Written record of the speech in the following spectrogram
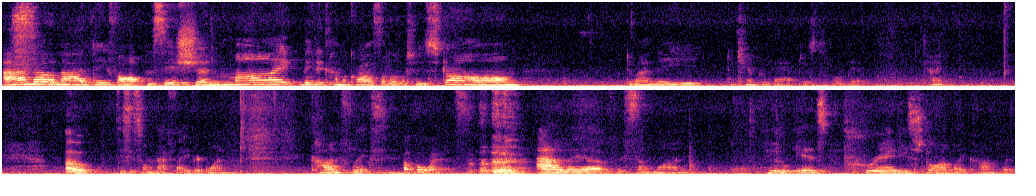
I know my default position might be to come across a little too strong. Do I need to temper that just a little bit? Okay? Oh, this is one of my favorite ones. Conflicts avoidance. I live with someone who is pretty strongly conflict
